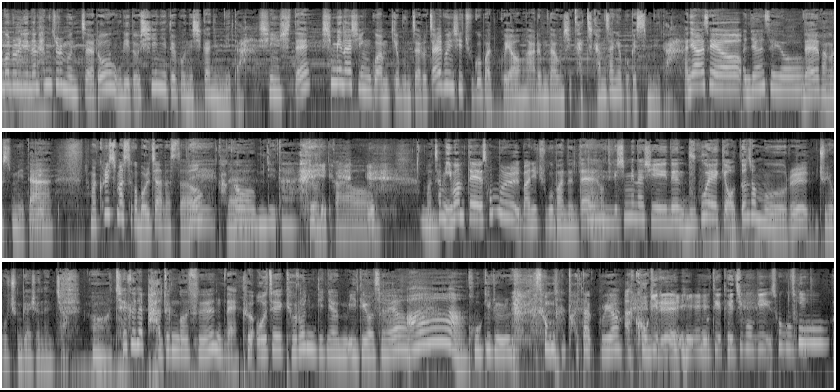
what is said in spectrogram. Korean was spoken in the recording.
마음을 울리는 한 줄 문자로 우리도 시인이 돼보는 시간입니다. 시인시대 신민아 시인과 함께 문자로 짧은 시 주고받고요. 아름다운 시 같이 감상해 보겠습니다. 안녕하세요. 안녕하세요. 네, 반갑습니다. 정말 크리스마스가 멀지 않았어요. 네, 가까워옵니다. 그러니까요. 어, 참 이맘때 선물 많이 주고 받는데 네. 어떻게 신민아 씨는 누구에게 어떤 선물을 주려고 준비하셨는지요? 어, 최근에 받은 것은 네. 그 어제 결혼 기념일이어서요. 아, 고기를 선물 받았고요. 아 고기를 예. 어떻게 돼지고기, 소고기? 소. 오.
